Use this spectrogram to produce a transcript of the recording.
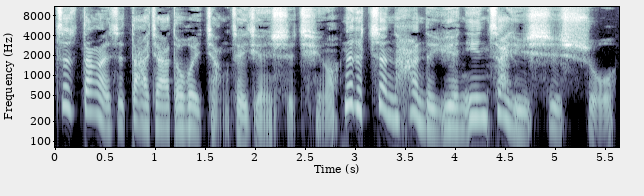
这当然是大家都会讲这件事情哦。那个震撼的原因在于是说，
